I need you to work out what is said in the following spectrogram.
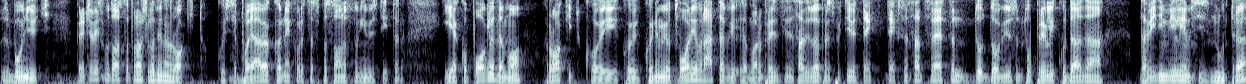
zbunjujuće? Pričali smo dosta prošle godine o Rokitu, koji se pojavio kao neka vrsta spasonosnog investitora. I ako pogledamo Rokit koji, koji, koji nam je otvorio vrata, moram priznati da sad iz ove perspektive tek, tek sam sad svestan, do, dobio sam tu priliku da, da, da vidim Williams iznutra,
